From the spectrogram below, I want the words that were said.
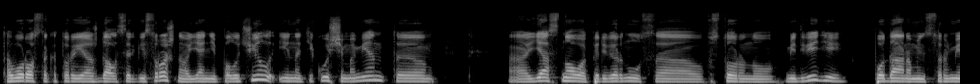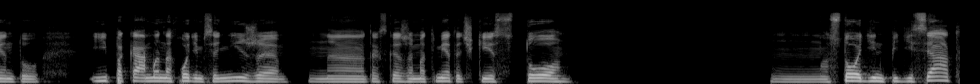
Того роста, который я ждал среднесрочного, я не получил. И на текущий момент э, я снова перевернулся в сторону медведей по данному инструменту. И пока мы находимся ниже, а, так скажем, отметочки 100, м, 101.50,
